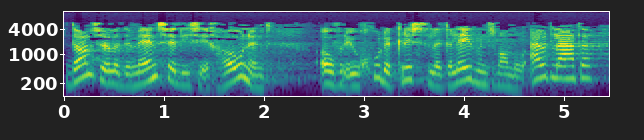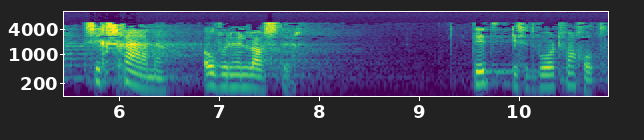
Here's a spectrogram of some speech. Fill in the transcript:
Dan zullen de mensen die zich honend over uw goede christelijke levenswandel uitlaten, zich schamen over hun laster. Dit is het woord van God.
